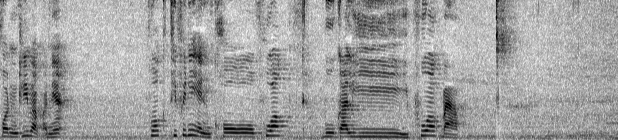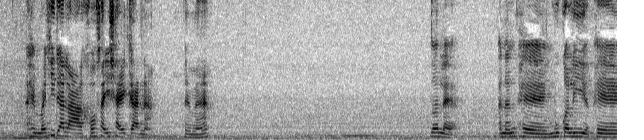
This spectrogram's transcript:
คนที่แบบอันเนี้ย พวกทิฟฟานี่แอนโคพวกบูการีพวกแบบ เห็นไหมที่ดาราเขาใช้ใช้กันอะเห็นไหมนั่นแหละ อันนั้นแพงบูการีอะแพง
